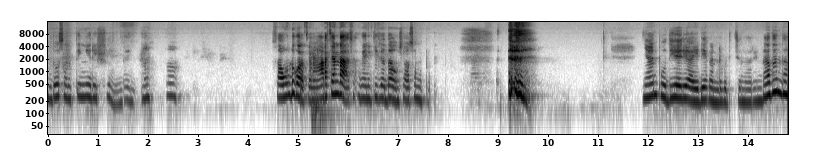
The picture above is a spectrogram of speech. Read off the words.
എന്തോ സംതിങ് ഒരു ഇഷ്യൂ ഉണ്ട്. ആ ആ. സൗണ്ട് കുറയ്ക്കണം. അടയ്ക്കണ്ട. എനിക്ക് ഇതാവും. ശ്വാസം മുട്ടും. ഞാൻ പുതിയൊരു ഐഡിയ കണ്ടുപിടിച്ചെന്ന് പറയുന്നുണ്ട്. അതെന്താ?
